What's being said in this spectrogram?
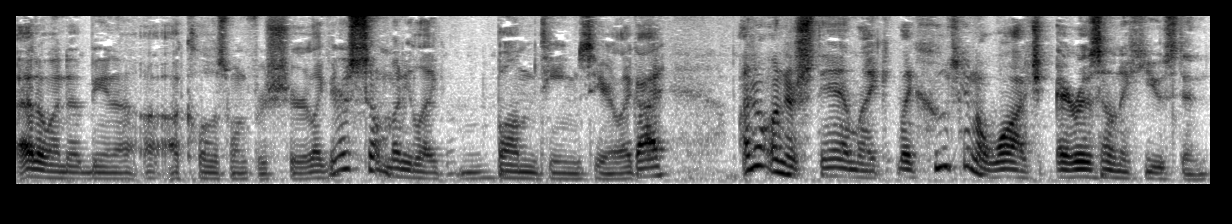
that'll end up being a, a, a close one for sure. Like there's so many like bum teams here. Like I I don't understand like like who's gonna watch Arizona Houston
